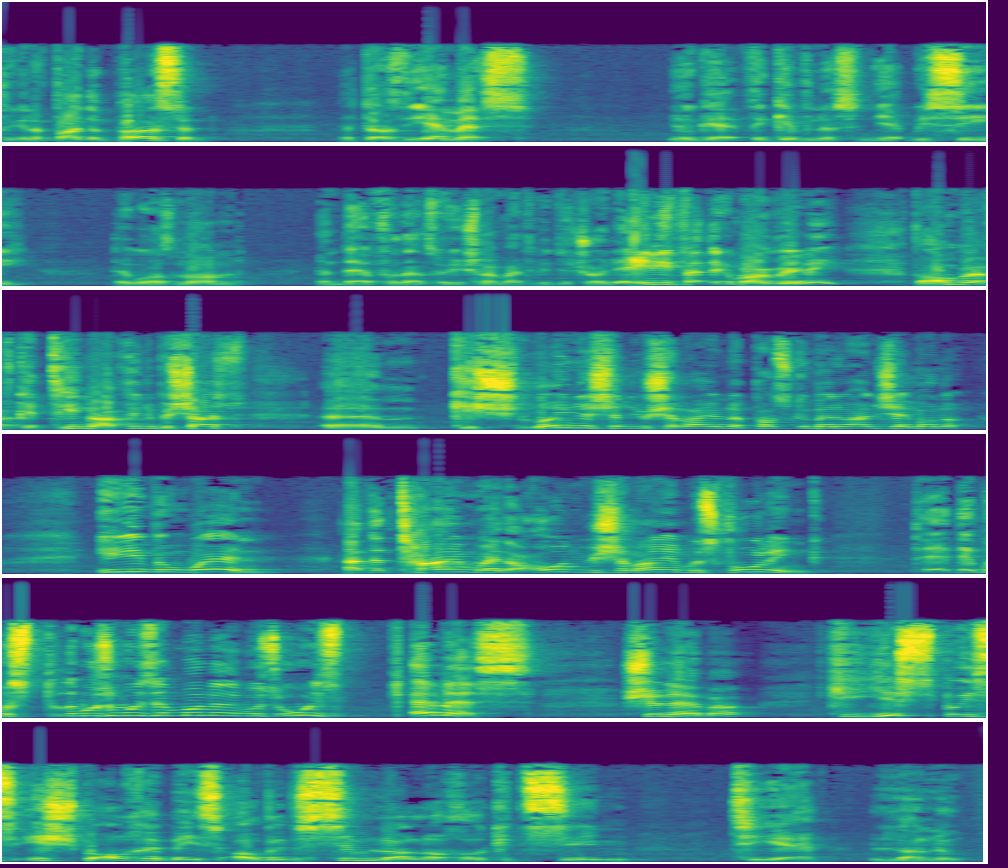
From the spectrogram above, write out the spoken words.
going to find a person that does the MS, you'll get forgiveness, and yet we see there was none, and therefore that's why Yerushalayim had to be destroyed. Any fet Gemara really? The Omer of Ketina afidu um, kishloina Yerushalayim anshe Even when at the time where the whole Yerushalayim was falling, there, there was there was always a money, there was always MS. Shenema ki yispois ish ba'oche beis oviv simla lochol kitzin lanu.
